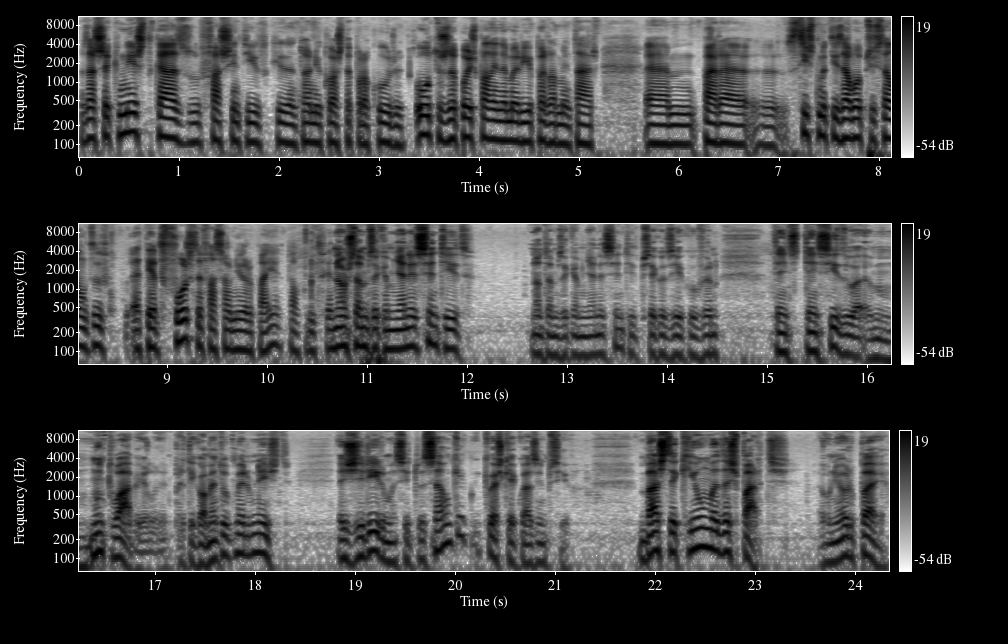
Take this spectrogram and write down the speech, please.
mas acha que neste caso faz sentido que António Costa procure outros apoios para além da maioria parlamentar um, para uh, sistematizar uma posição de, até de força face à União Europeia, tal como defende? Não estamos a caminhar nesse sentido. Não estamos a caminhar nesse sentido. Por isso é que eu dizia que o Governo tem, tem sido uh, muito hábil, particularmente o Primeiro-Ministro, a gerir uma situação que, é, que eu acho que é quase impossível. Basta que uma das partes, a União Europeia,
